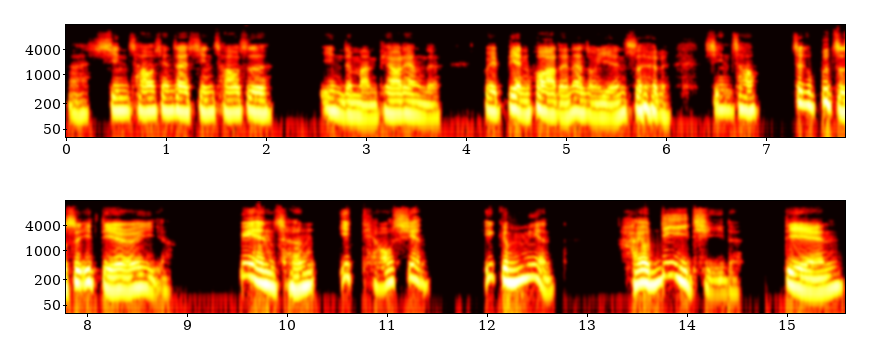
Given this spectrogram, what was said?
啊，新钞现在新钞是印的蛮漂亮的，会变化的那种颜色的新钞，这个不只是一叠而已啊，变成一条线一个面，还有立体的点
